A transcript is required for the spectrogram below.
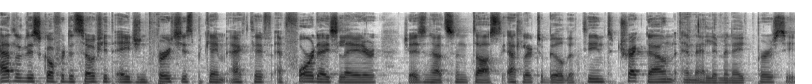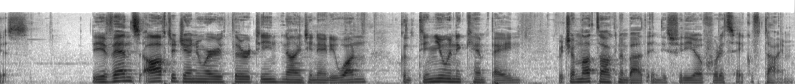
Adler discovered the Soviet agent Perseus became active and four days later Jason Hudson tasked Adler to build a team to track down and eliminate Perseus. The events after January 13, 1981 continue in a campaign, which I'm not talking about in this video for the sake of time.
